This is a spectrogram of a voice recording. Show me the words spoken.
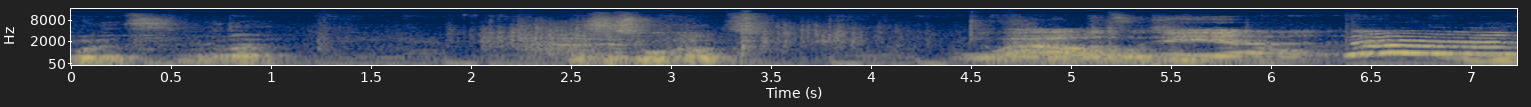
What is? You know that? And since you walk out, Wow. Yeah. mm,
